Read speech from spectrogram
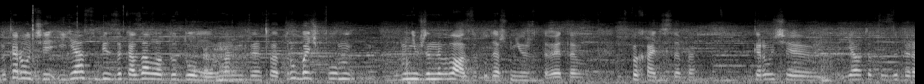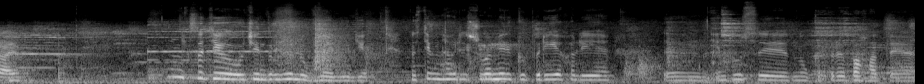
Ну, коротше, і я собі заказала додому. Вона мені принесла трубочку. бо Мені вже не влазить, куди ж мені вже це, впихати в себе. Коротше, я вот это забираю. Они, кстати, очень дружелюбные люди. Но Стивен говорит, что в Америку приехали э, индусы, ну, которые богатые.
